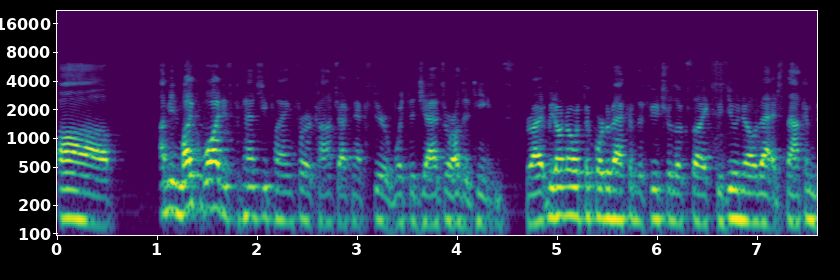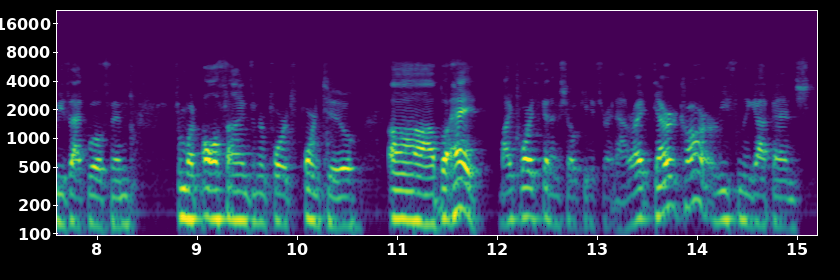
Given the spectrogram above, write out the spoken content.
Uh, I mean, Mike White is potentially playing for a contract next year with the Jets or other teams, right? We don't know what the quarterback of the future looks like. We do know that it's not going to be Zach Wilson, from what all signs and reports point to. Uh, but hey, Mike White's getting showcased right now, right? Derek Carr recently got benched.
